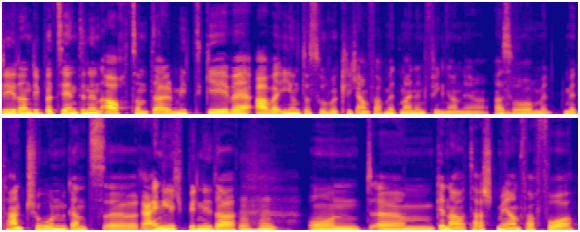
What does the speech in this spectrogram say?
die dann die Patientinnen auch zum Teil mitgebe. Aber ich untersuche wirklich einfach mit meinen Fingern. Ja. Also Mhm. mit, mit Handschuhen, ganz äh, reinlich bin ich da. Mhm. Und ähm, genau, tascht mir einfach vor.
